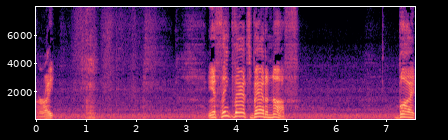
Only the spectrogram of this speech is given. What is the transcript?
all right? You think that's bad enough, but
